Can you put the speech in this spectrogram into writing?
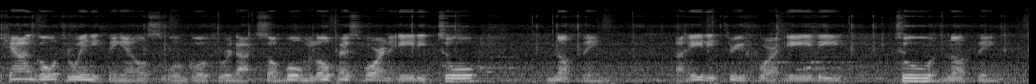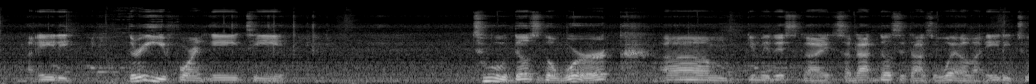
can't go through anything else, we'll go through that. So boom, Lopez for an 82, nothing. Uh, 83 for an 82, nothing. Uh, 83 for an 82 does the work. Um give me this guy. So that does it as well. Like 82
